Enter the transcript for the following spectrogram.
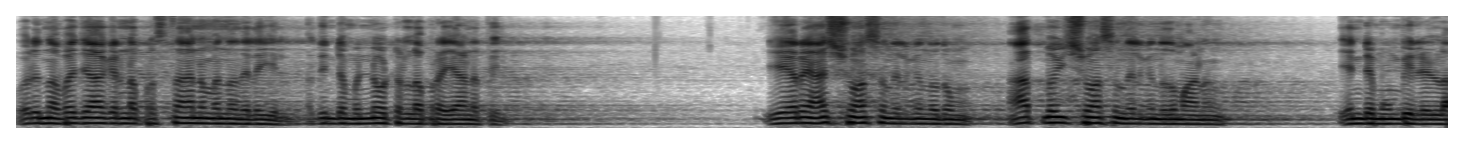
ഒരു നവജാഗരണ പ്രസ്ഥാനം എന്ന നിലയിൽ അതിന്റെ മുന്നോട്ടുള്ള പ്രയാണത്തിൽ ഏറെ ആശ്വാസം നൽകുന്നതും ആത്മവിശ്വാസം നൽകുന്നതുമാണ് എന്റെ മുമ്പിലുള്ള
